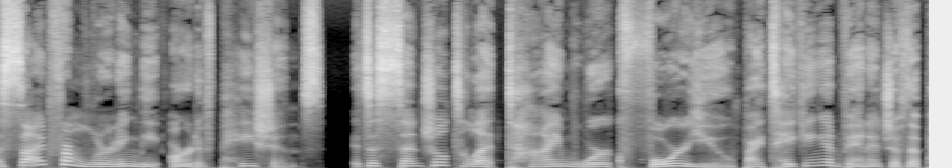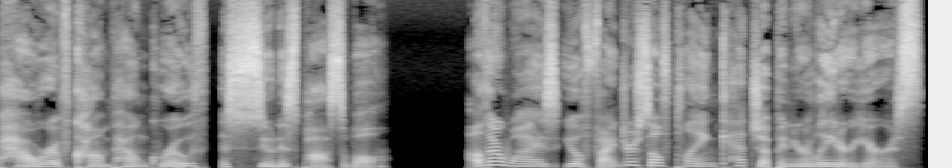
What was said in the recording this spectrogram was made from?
Aside from learning the art of patience, it's essential to let time work for you by taking advantage of the power of compound growth as soon as possible. Otherwise, you'll find yourself playing catch up in your later years.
